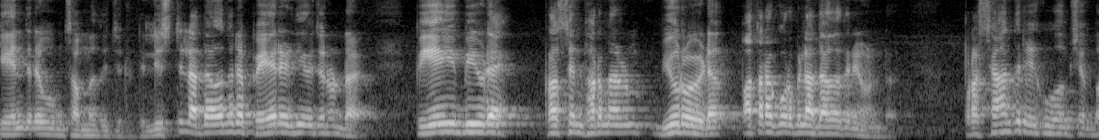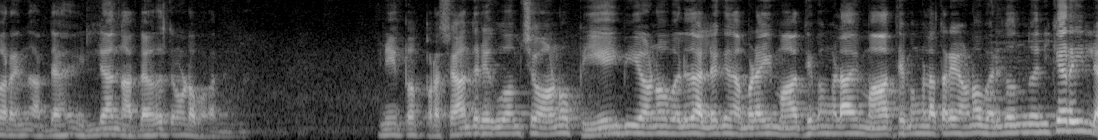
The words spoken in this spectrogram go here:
കേന്ദ്രവും സംബന്ധിച്ചിട്ടുണ്ട്. ലിസ്റ്റിൽ അദ്ദേഹത്തിന്റെ എഴുതി വെച്ചിട്ടുണ്ട്. പി ഐ ബിയുടെ പ്രസ് ഇൻഫർമേഷൻ ബ്യൂറോയുടെ പത്രക്കുറിപ്പിൽ അദ്ദേഹത്തിനെ ഉണ്ട് പ്രശാന്ത് രഘുവംശം പറയുന്ന അദ്ദേഹം ഇല്ല എന്ന് അദ്ദേഹത്തിനോട് പറഞ്ഞു ഇനിയിപ്പോൾ പ്രശാന്ത് രഘുവംശമാണോ പി ഐ ബി ആണോ വലുത് അല്ലെങ്കിൽ നമ്മുടെ ഈ മാധ്യമങ്ങളായ മാധ്യമങ്ങൾ അത്രയാണോ വലുതൊന്നും എനിക്കറിയില്ല.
